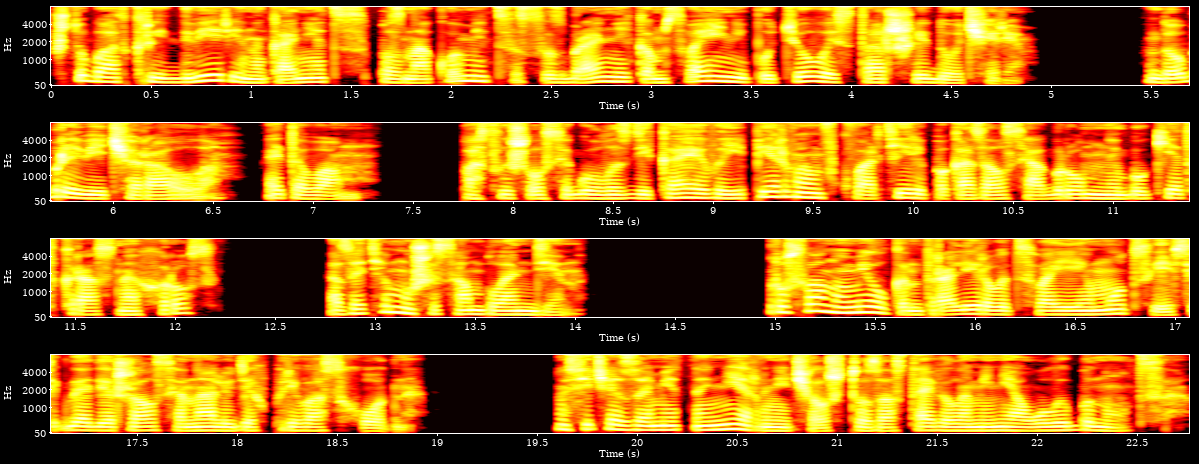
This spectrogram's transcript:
чтобы открыть дверь и, наконец, познакомиться с избранником своей непутевой старшей дочери. «Добрый вечер, Алла. Это вам». Послышался голос Дикаева, и первым в квартире показался огромный букет красных роз, а затем уж и сам блондин. Руслан умел контролировать свои эмоции и всегда держался на людях превосходно. Но сейчас заметно нервничал, что заставило меня улыбнуться.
